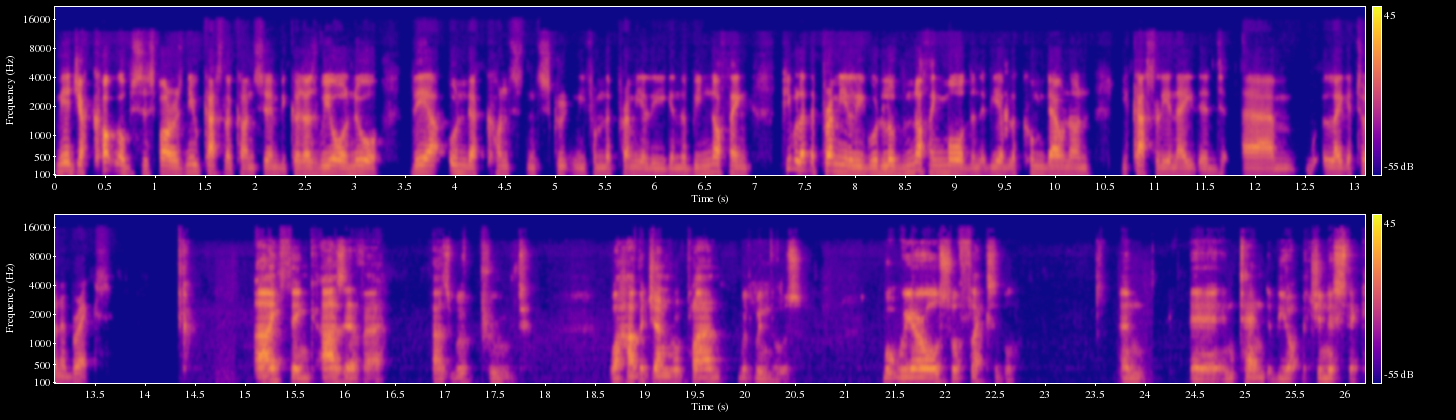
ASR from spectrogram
major cock ups as far as Newcastle are concerned because as we all know, they are under constant scrutiny from the Premier League, and there'll be nothing. People at the Premier League would love nothing more than to be able to come down on Newcastle United um, like a ton of bricks. I think, as ever, as we've proved We'll have a general plan with windows, but we are also flexible and uh, intend to be opportunistic.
